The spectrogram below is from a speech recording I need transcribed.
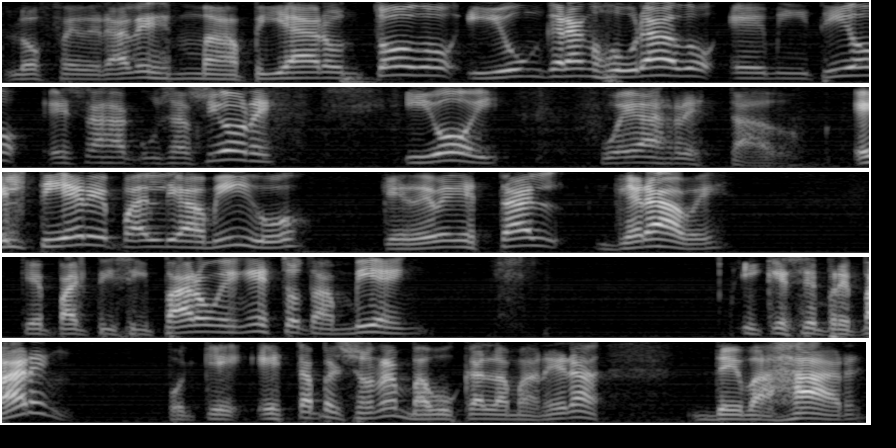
los federales mapearon todo y un gran jurado emitió esas acusaciones y hoy fue arrestado. Él tiene par de amigos que deben estar graves, que participaron en esto también y que se preparen, porque esta persona va a buscar la manera de bajar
